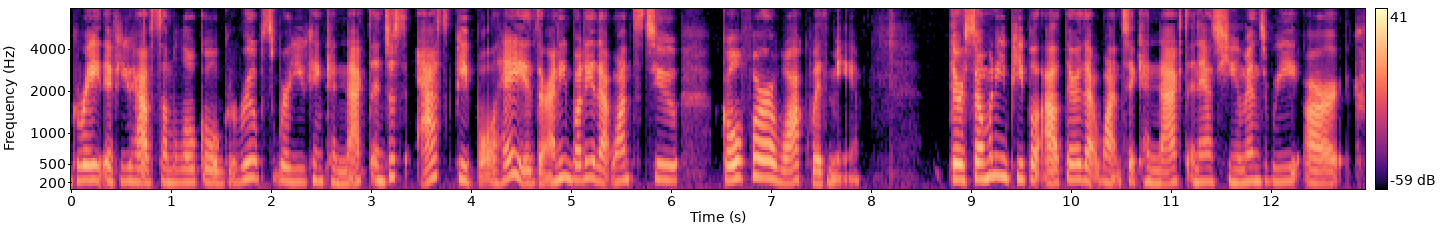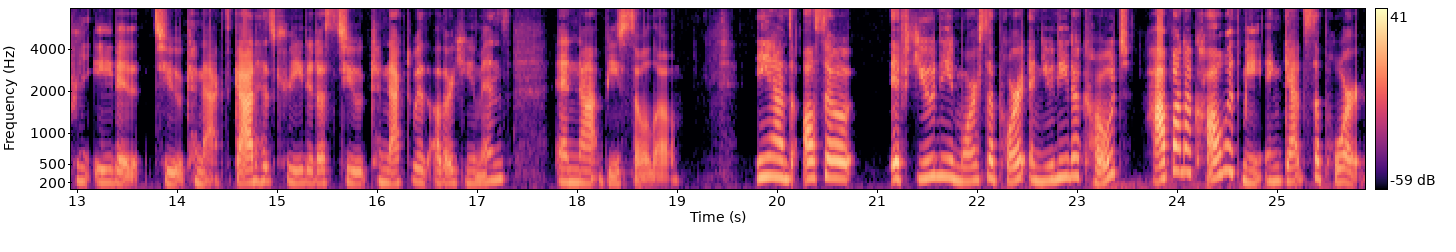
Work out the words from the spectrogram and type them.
great if you have some local groups where you can connect and just ask people, hey, is there anybody that wants to go for a walk with me? There's so many people out there that want to connect, and as humans, we are created to connect. God has created us to connect with other humans and not be solo. And also, if you need more support and you need a coach, hop on a call with me and get support.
